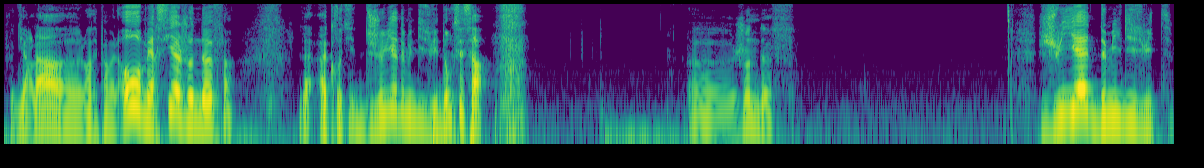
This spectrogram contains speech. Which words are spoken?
Je veux dire, là, euh, là on est pas mal. Oh, merci à Jaune 9. La, à juillet 2018. Donc c'est ça. Euh, jaune 9. Juillet 2018.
